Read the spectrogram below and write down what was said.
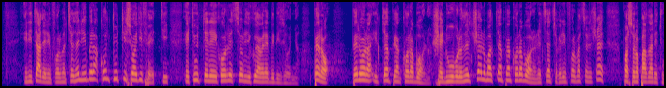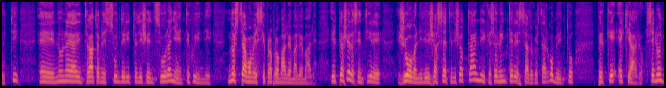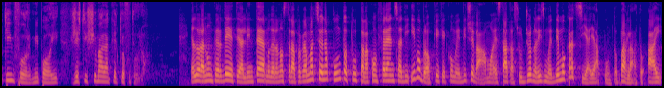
In Italia l'informazione è libera con tutti i suoi difetti e tutte le correzioni di cui avrebbe bisogno. Però per ora il tempo è ancora buono, c'è nuvolo nel cielo ma il tempo è ancora buono, nel senso che l'informazione c'è, possono parlare tutti, non è entrato nessun diritto di censura, niente, quindi non stiamo messi proprio male male male. Il piacere è sentire giovani di 17-18 anni che sono interessati a questo argomento perché è chiaro, se non ti informi poi gestisci male anche il tuo futuro. E allora non perdete all'interno della nostra programmazione appunto tutta la conferenza di Ivo Brocchi che come dicevamo è stata su giornalismo e democrazia e ha appunto parlato ai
